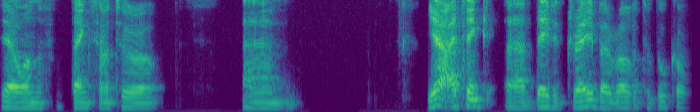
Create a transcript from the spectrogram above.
Yeah, yeah wonderful. Thanks, Arturo. Um, yeah, I think uh, David Graeber wrote a book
